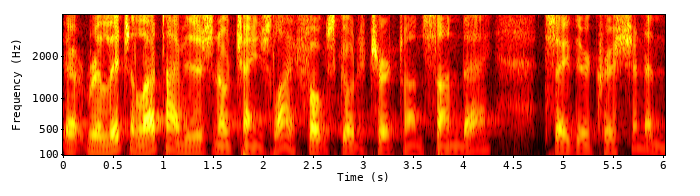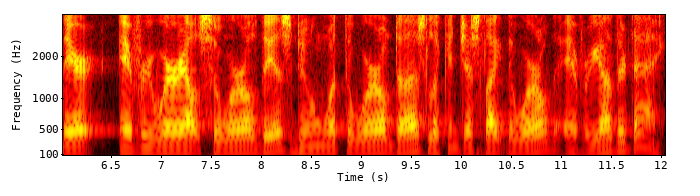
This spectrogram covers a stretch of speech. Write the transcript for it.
uh, religion a lot of times there's no changed life. Folks go to church on Sunday, say they're Christian, and they're everywhere else the world is, doing what the world does, looking just like the world every other day.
